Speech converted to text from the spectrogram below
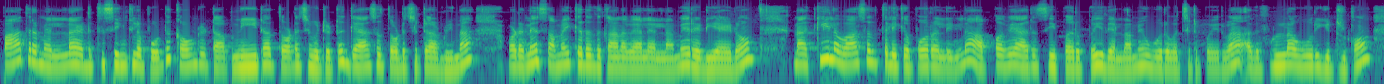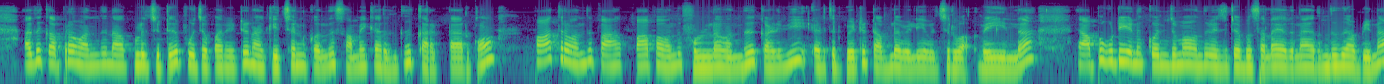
பாத்திரம் எல்லாம் எடுத்து சிங்கில் போட்டு கவுண்டர் டாப் நீட்டாக தொடச்சி விட்டுட்டு கேஸை தொடச்சிட்டேன் அப்படின்னா உடனே சமைக்கிறதுக்கான வேலை எல்லாமே ரெடி ஆகிடும் நான் கீழே வாசல் தெளிக்க போகிறேன் இல்லைங்களா? அப்போவே அரிசி பருப்பு இது எல்லாமே ஊற வச்சுட்டு போயிடுவேன். அது ஃபுல் ஃபுல்லாக ஊறிக்கிட்டு இருக்கும் அதுக்கப்புறம் வந்து நான் குளிச்சுட்டு பூஜை பண்ணிவிட்டு நான் கிச்சனுக்கு வந்து சமைக்கிறதுக்கு கரெக்டாக இருக்கும். பாத்திரம் வந்து பா பாப்பா வந்து ஃபுல்லாக வந்து கழுவி எடுத்துகிட்டு போயிட்டு டப்பில் வெளியே வச்சுருவா வெயிலில். அப்போக்குட்டி எனக்கு கொஞ்சமாக வந்து வெஜிடபிள்ஸ் எல்லாம் எதனா இருந்தது அப்படின்னா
